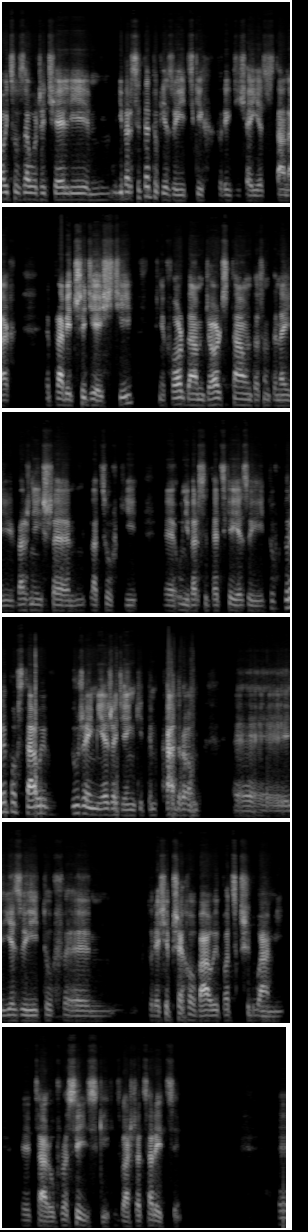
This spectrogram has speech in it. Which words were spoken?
ojców założycieli uniwersytetów jezuickich, których dzisiaj jest w Stanach prawie 30. Fordham, Georgetown to są te najważniejsze placówki uniwersyteckie jezuitów, które powstały w dużej mierze dzięki tym kadrom jezuitów, które się przechowały pod skrzydłami carów rosyjskich, zwłaszcza carycy. E,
